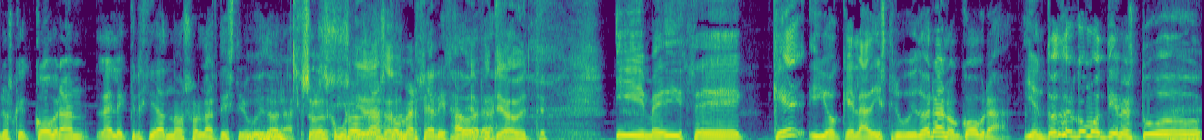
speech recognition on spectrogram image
los que cobran la electricidad no son las distribuidoras, Son las son las comercializadoras. Efectivamente. Y me dice, ¿qué? Y yo, que la distribuidora no cobra. ¿Y entonces cómo tienes tu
